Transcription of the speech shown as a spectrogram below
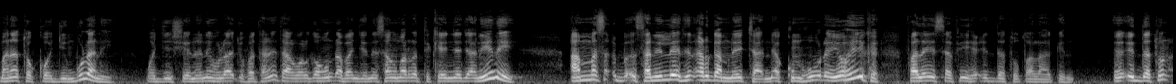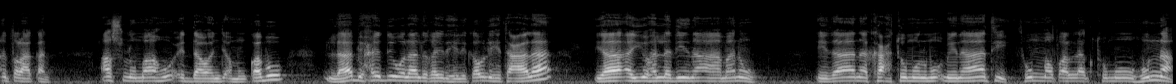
منا تكو جنبولني wajjin sheenanii hulaa cufatanii taan wal gahuun dhaban jenne sanumarratti keenya jedhaniini amma sanilleen hin argamne jecha inni akkum huudhe yoo hiike falaysa fiihi ciddatu talaaqin iddatun iطlaaqan aslu maa hu ciddaa waan jedhamun qabu لا بحيض ولا لغيره لقوله تعالى يا أيها الذين آمنوا إذا نكحتم المؤمنات ثم طلقتموهن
